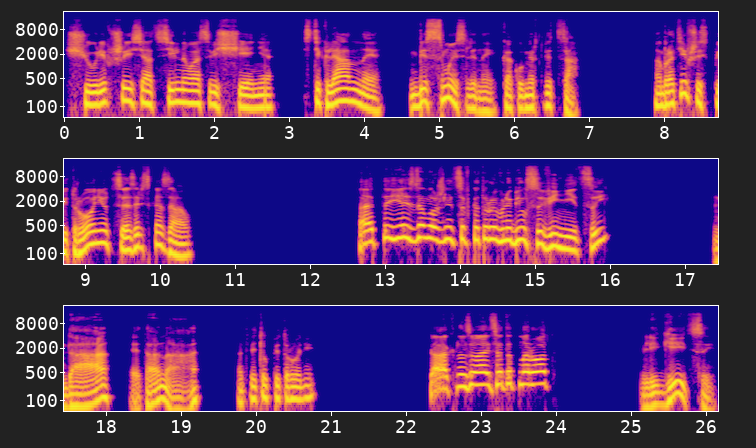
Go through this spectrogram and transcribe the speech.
щурившиеся от сильного освещения, стеклянные, бессмысленные, как у мертвеца. Обратившись к Петронию, Цезарь сказал, «А ты есть заложница, в которую влюбился Вениций?» «Да, это она», — ответил Петроний. «Как называется этот народ?» «Лигийцы».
